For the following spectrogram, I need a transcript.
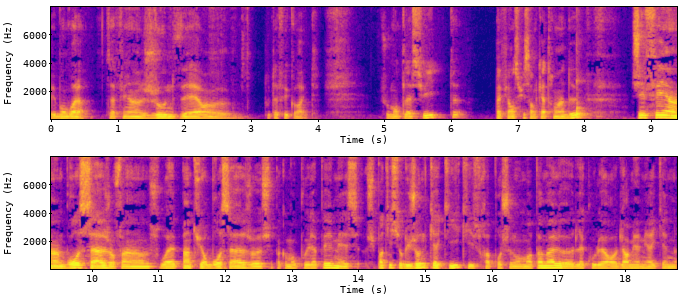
Mais bon, voilà, ça fait un jaune-vert euh, tout à fait correct. Je vous montre la suite. Référence 882. J'ai fait un brossage, enfin, ouais, peinture brossage, euh, je sais pas comment vous pouvez l'appeler, mais je suis parti sur du jaune kaki qui se rapproche selon moi pas mal euh, de la couleur de l'armée américaine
